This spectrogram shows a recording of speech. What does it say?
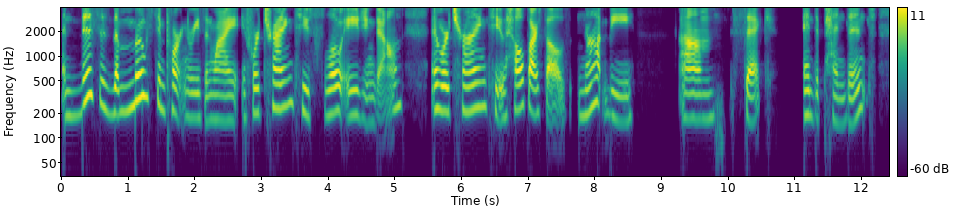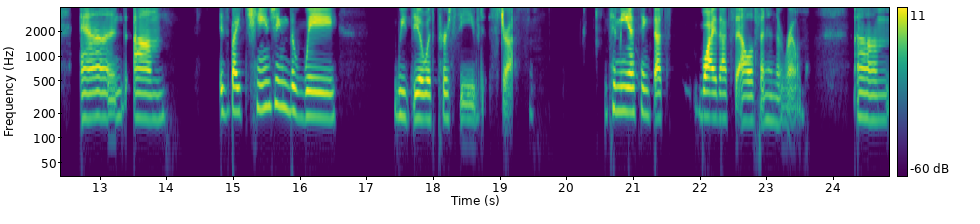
And this is the most important reason why if we're trying to slow aging down and we're trying to help ourselves not be um, sick and dependent and um, is by changing the way we deal with perceived stress. To me, I think that's why that's the elephant in the room um,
